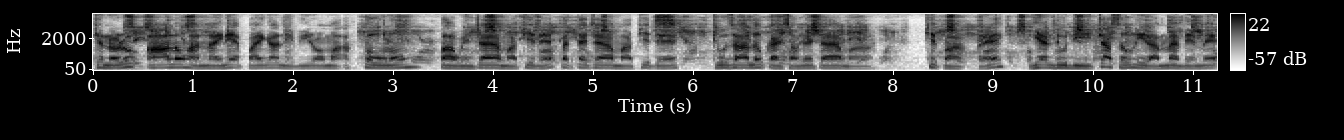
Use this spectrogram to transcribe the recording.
ကျွန်တော်တို့အားလုံးဟာနိုင်တဲ့အပိုင်းကနေပြီးတော့မှအကုန်လုံးပါဝင်ကြရမှာဖြစ်တယ်ပတ်သက်ကြရမှာဖြစ်တယ်ကြိုးစားလုပ်ကင်ဆောင်ရွက်ကြရမှာဖြစ်ပါတယ်ရန်သူဒီကြဆုံနေတာမှန်ပေမဲ့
